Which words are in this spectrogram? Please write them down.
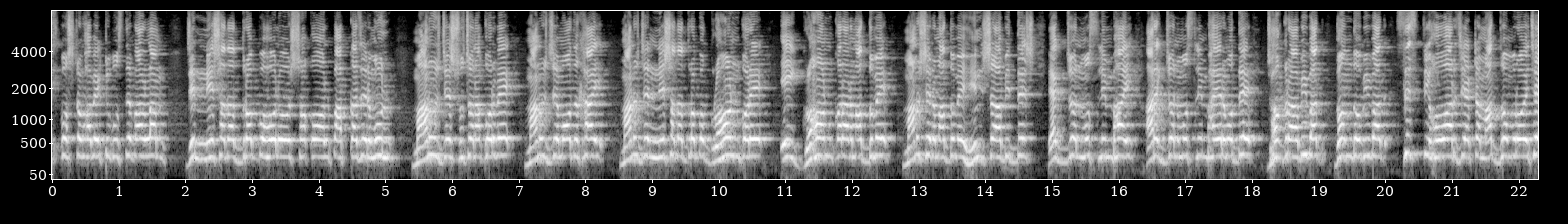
স্পষ্টভাবে একটু বুঝতে পারলাম যে নেশাদার দ্রব্য হলো সকল পাপ কাজের মূল। মানুষ যে সূচনা করবে, মানুষ যে মদ খায়, মানুষ যে নেশাদার দ্রব্য গ্রহণ করে, এই গ্রহণ করার মাধ্যমে, মানুষের মাধ্যমে হিংসা, বিদ্বেষ, একজন মুসলিম ভাই, আরেকজন মুসলিম ভাইয়ের মধ্যে ঝগড়া, বিবাদ, দ্বন্দ্ব, বিবাদ সৃষ্টি হওয়ার যে একটা মাধ্যম রয়েছে,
